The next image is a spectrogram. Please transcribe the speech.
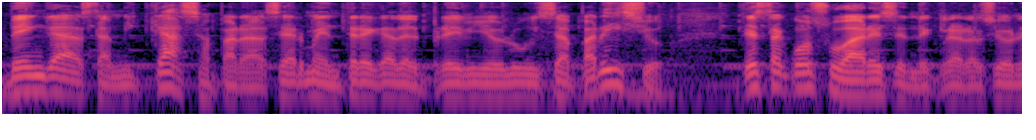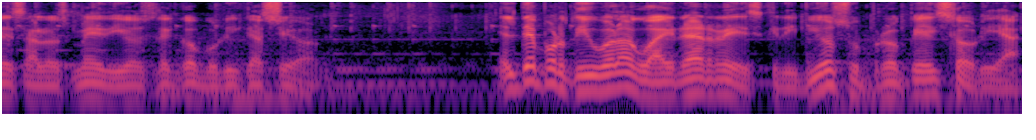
venga hasta mi casa para hacerme entrega del premio Luis Aparicio, destacó Suárez en declaraciones a los medios de comunicación. El Deportivo La Guaira reescribió su propia historia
